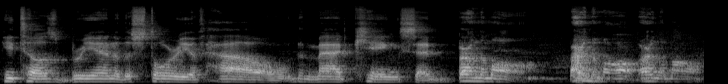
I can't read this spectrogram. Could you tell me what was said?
he tells Brienne the story of how the Mad King said, "Burn them all, burn them all, burn them all."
